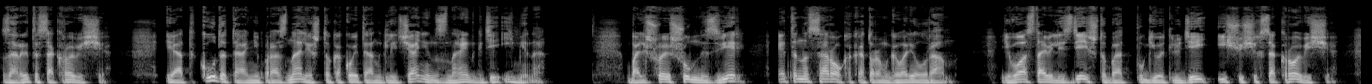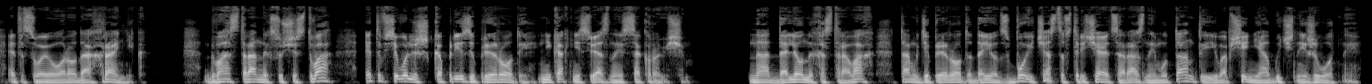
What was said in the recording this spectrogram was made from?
зарыто сокровище. И откуда-то они прознали, что какой-то англичанин знает, где именно. Большой шумный зверь – это носорог, о котором говорил Рам. Его оставили здесь, чтобы отпугивать людей, ищущих сокровища. Это своего рода охранник. Два странных существа – это всего лишь капризы природы, никак не связанные с сокровищем. На отдаленных островах, там, где природа дает сбой, часто встречаются разные мутанты и вообще необычные животные.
